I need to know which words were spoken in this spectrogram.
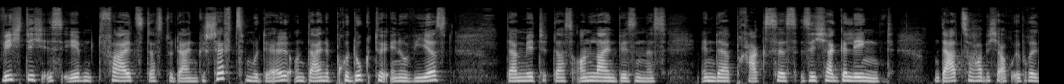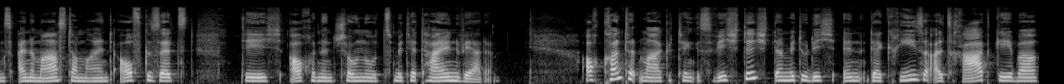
Wichtig ist ebenfalls, dass du dein Geschäftsmodell und deine Produkte innovierst, damit das Online-Business in der Praxis sicher gelingt. Und dazu habe ich auch übrigens eine Mastermind aufgesetzt, die ich auch in den Show Notes mit dir teilen werde. Auch Content Marketing ist wichtig, damit du dich in der Krise als Ratgeber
